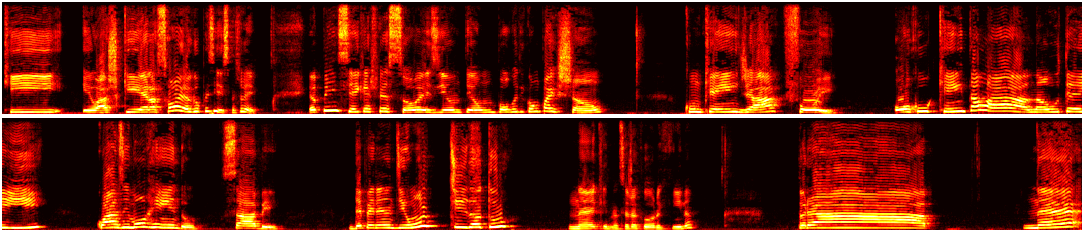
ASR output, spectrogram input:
que. Eu acho que era só eu que eu pensei isso, mas. Eu pensei que as pessoas iam ter um pouco de compaixão com quem já foi ou com quem tá lá na UTI quase morrendo, sabe? Dependendo de um antídoto, né, que não seja cloroquina, pra, né,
